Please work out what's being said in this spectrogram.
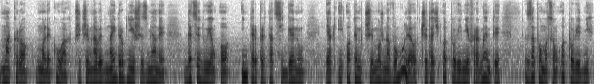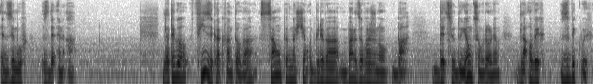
makromolekułach, przy czym nawet najdrobniejsze zmiany decydują o interpretacji genu, jak i o tym, czy można w ogóle odczytać odpowiednie fragmenty za pomocą odpowiednich enzymów z DNA. Dlatego fizyka kwantowa z całą pewnością odgrywa bardzo ważną, ba, decydującą rolę dla owych zwykłych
